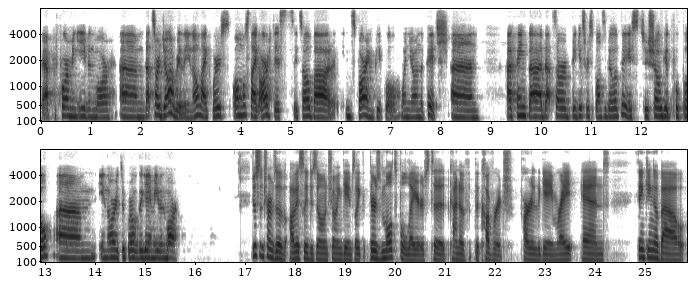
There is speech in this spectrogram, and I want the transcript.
yeah, performing even more. Um, that's our job, really. You know, like we're almost like artists. It's all about inspiring people when you're on the pitch, and I think that that's our biggest responsibility is to show good football um, in order to grow the game even more. Just in terms of obviously DAZN showing games, like there's multiple layers to kind of the coverage part of the game, right? And thinking about,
